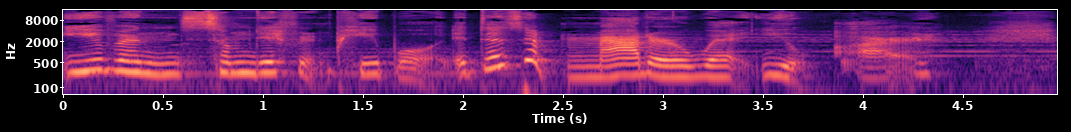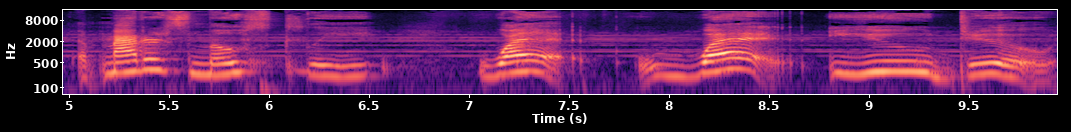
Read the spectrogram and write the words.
even some different people. It doesn't matter what you are. It matters mostly what what you do.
